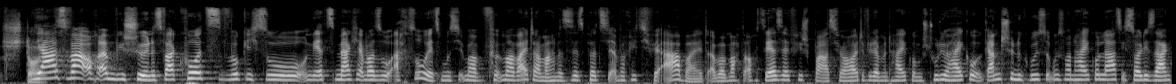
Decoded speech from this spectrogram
stolz. Ja, es war auch irgendwie schön. Es war kurz wirklich so, und jetzt merke ich aber so, ach so, jetzt muss ich immer für immer weitermachen. Das ist jetzt plötzlich einfach richtig viel Arbeit, aber macht auch sehr, sehr viel Spaß. Ich war heute wieder mit Heiko im Studio. Heiko, ganz schöne Grüße übrigens von Heiko Lars. Ich soll dir sagen,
